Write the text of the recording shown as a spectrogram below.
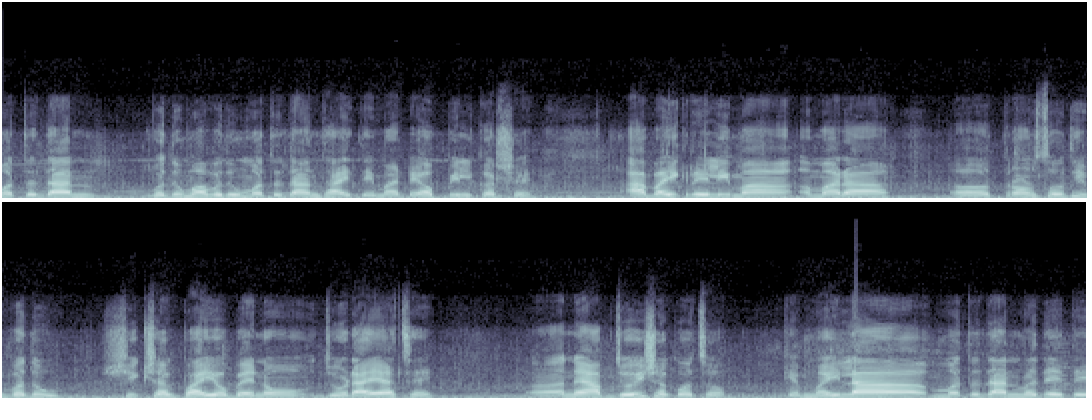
મતદાન, વધુમાં વધુ મતદાન થાય તે માટે અપીલ કરશે. આ બાઇક રેલીમાં અમારા ત્રણસોથી વધુ શિક્ષક ભાઈઓ બહેનો જોડાયા છે. અને આપ જોઈ શકો છો કે મહિલા મતદાન વધે તે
